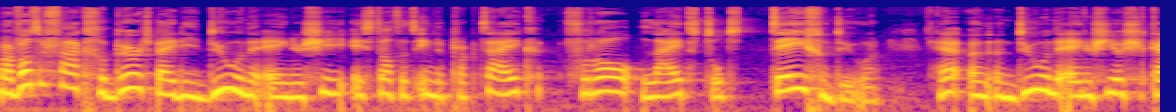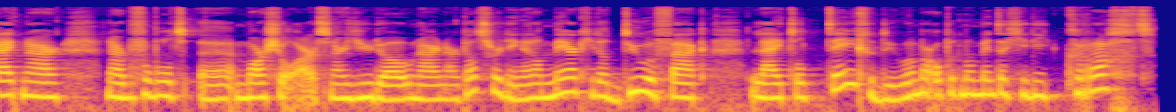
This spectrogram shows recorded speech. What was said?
Maar wat er vaak gebeurt bij die duwende energie is dat het in de praktijk vooral leidt tot tegenduwen een, een, duwende energie, als je kijkt naar, naar bijvoorbeeld uh, martial arts, naar judo, naar, naar dat soort dingen, dan merk je dat duwen vaak leidt tot tegenduwen. Maar op het moment dat je die kracht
